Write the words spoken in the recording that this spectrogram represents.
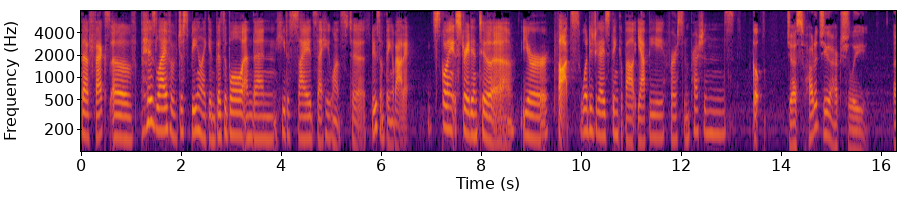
the effects of his life of just being like invisible. And then he decides that he wants to do something about it just going straight into uh, your thoughts what did you guys think about yappie first impressions go Jess, how did you actually? Uh,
